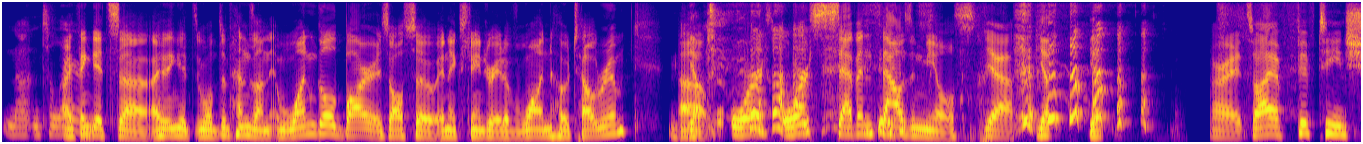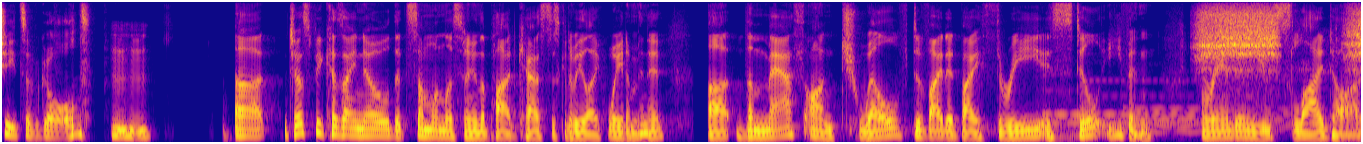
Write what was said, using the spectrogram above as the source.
Not until I think it's uh I think it's well it depends on it. one gold bar is also an exchange rate of one hotel room uh, or or 7,000 meals. Yeah. Yep. Yep. All right. So I have 15 sheets of gold. hmm Uh, just because I know that someone listening to the podcast is going to be like, wait a minute, uh, the math on 12 divided by 3 is still even. Brandon, you sly dog.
